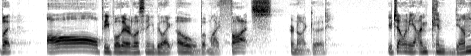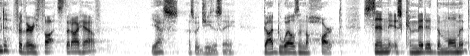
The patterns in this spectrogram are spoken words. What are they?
But all people there listening would be like, oh, but my thoughts are not good. You're telling me I'm condemned for the very thoughts that I have? Yes, that's what Jesus is saying. God dwells in the heart. Sin is committed the moment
